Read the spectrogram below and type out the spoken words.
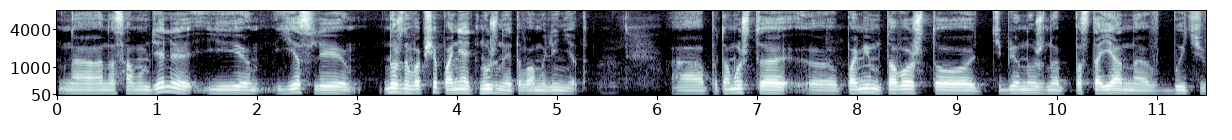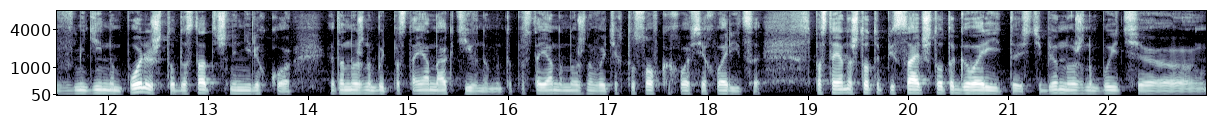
на, на самом деле, и если нужно вообще понять, нужно это вам или нет. А, Потому что э, помимо того, что тебе нужно постоянно быть в медийном поле, что достаточно нелегко, это нужно быть постоянно активным, это постоянно нужно в этих тусовках во всех вариться, постоянно что-то писать, что-то говорить, то есть тебе нужно быть, э,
